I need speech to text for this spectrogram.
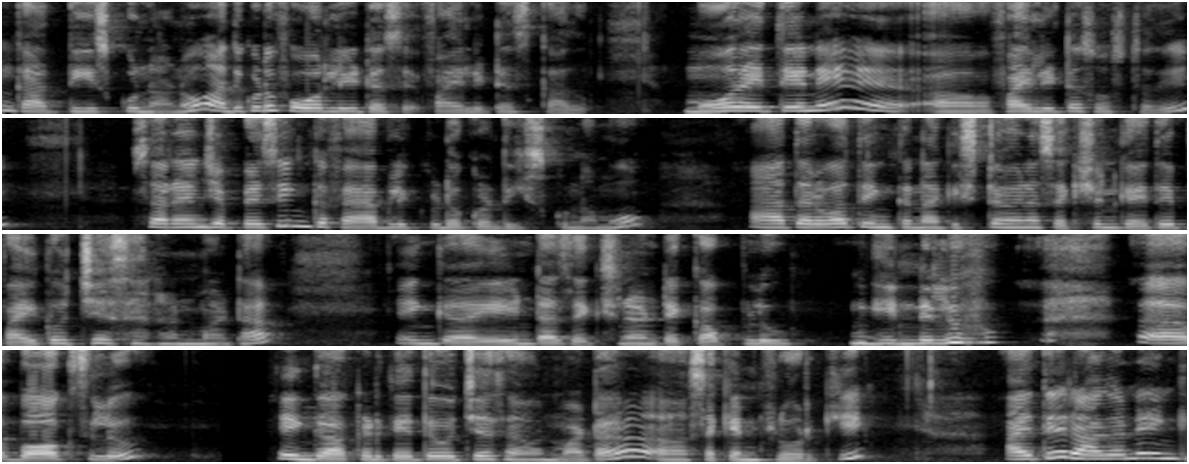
ఇంకా అది తీసుకున్నాను. అది కూడా ఫోర్ లీటర్స్ ఫైవ్ లీటర్స్ కాదు. మోర్ అయితేనే ఫైవ్ లీటర్స్ వస్తుంది. సరే అని చెప్పేసి ఇంకా ఫ్యాబ్ లిక్విడ్ ఒకటి తీసుకున్నాము. ఆ తర్వాత ఇంకా నాకు ఇష్టమైన సెక్షన్కి అయితే పైకి వచ్చేసాను అనమాట ఇంకా ఏంటి ఆ సెక్షన్ అంటే కప్పులు గిన్నెలు బాక్సులు. ఇంకా అక్కడికైతే వచ్చేసామన్నమాట సెకండ్ ఫ్లోర్కి. అయితే రాగానే ఇంక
